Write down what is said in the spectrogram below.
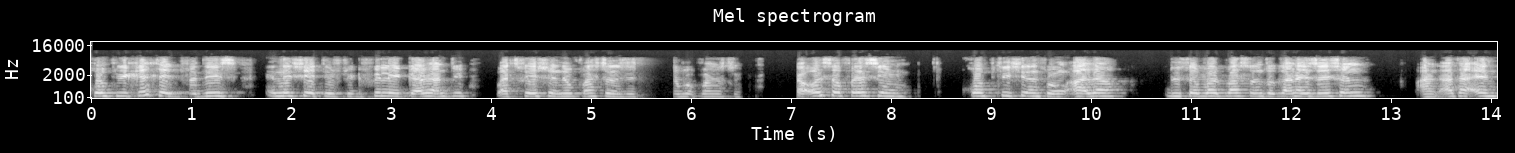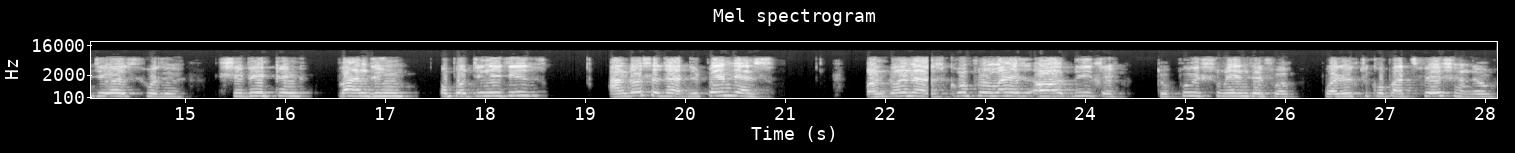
complicated for this initiative to fully guarantee participation of persons with cerebral palsy. We are also facing competition from other disabled persons organizations and other NGOs for the funding opportunities and also the dependence on donors compromise our ability to push mainly for political participation of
